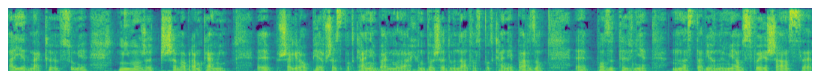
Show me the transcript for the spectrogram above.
A jednak w sumie, mimo że trzema bramkami e, przegrał pierwsze spotkanie, Bayern Monachium wyszedł na to spotkanie bardzo e, pozytywnie nastawiony. Miał swoje szanse.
